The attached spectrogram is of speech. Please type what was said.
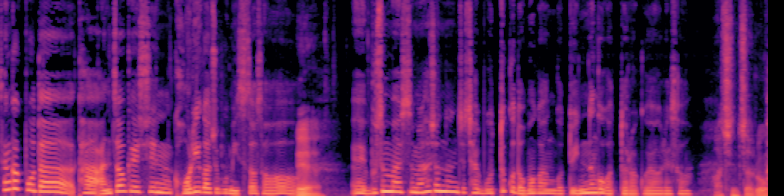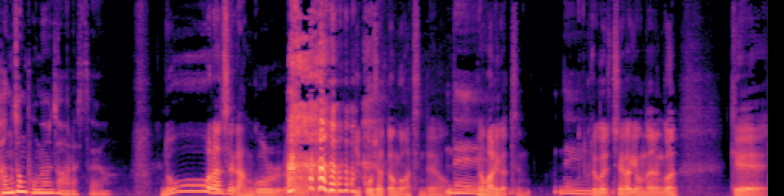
생각보다 다 앉아 계신 거리가 조금 있어서 예. 예, 무슨 말씀을 하셨는지 잘 못 듣고 넘어가는 것도 있는 것 같더라고요. 그래서 아, 진짜로? 방송 보면서 알았어요. 노란색 앙골 입고 오셨던 것 같은데요. 네. 병아리 같은. 네. 그리고 제가 기억나는 건 이렇게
